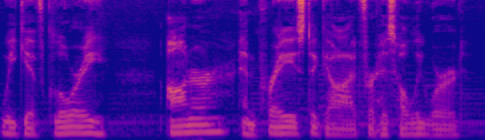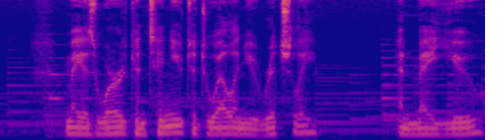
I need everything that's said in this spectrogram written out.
We give glory, honor, and praise to God for His holy word. May His word continue to dwell in you richly, and may you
